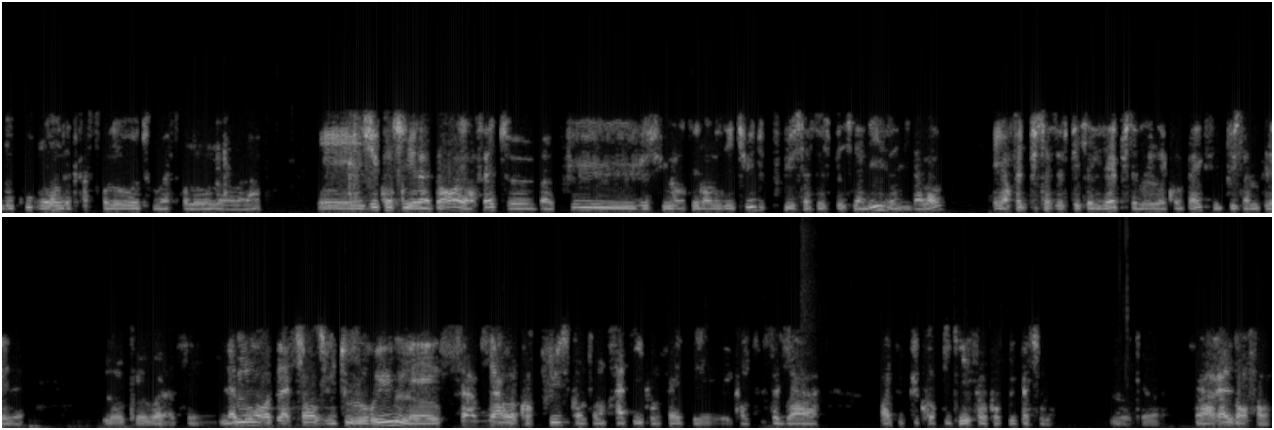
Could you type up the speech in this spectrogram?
beaucoup ont d'être astronaute ou astronome, euh, voilà. Et j'ai continué là-dedans. Et en fait, euh, bah, plus je suis monté dans les études, plus ça se spécialise, évidemment. Et en fait, plus ça se spécialisait, plus ça devenait complexe et plus ça me plaisait. Donc euh, voilà, c'est l'amour de la science, j'ai toujours eu, mais ça vient encore plus quand on pratique en fait, et, quand ça devient un peu plus compliqué, c'est encore plus passionnant. Donc c'est un rêve d'enfant.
